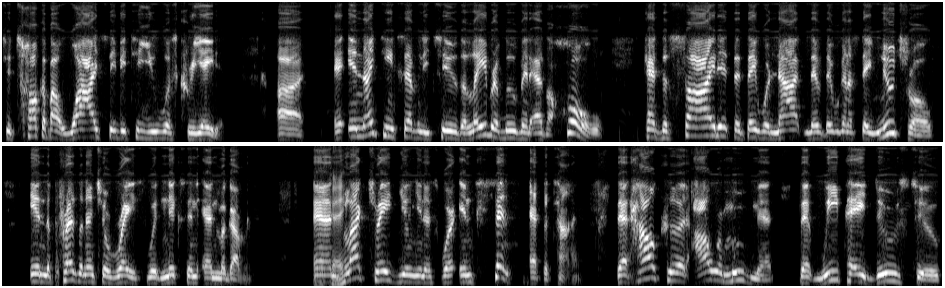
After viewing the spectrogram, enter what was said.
to talk about why CBTU was created. Uh, in 1972, the labor movement as a whole had decided that they were not, they, they were going to stay neutral in the presidential race with Nixon and McGovern. And okay. black trade unionists were incensed at the time that how could our movement that we paid dues to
